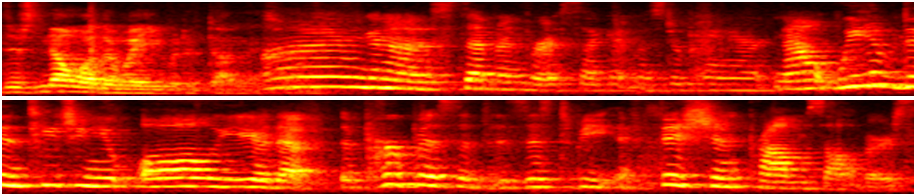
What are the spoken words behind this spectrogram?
there's no other way you would have done this. I'm gonna step in for a second, Mr. Painter. Now, we have been teaching you all year that the purpose of this is to be efficient problem solvers.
